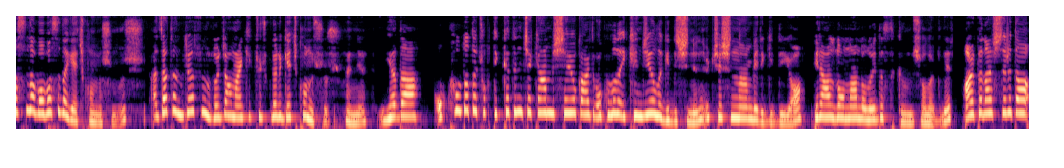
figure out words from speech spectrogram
Aslında babası da geç konuşmuş. Zaten biliyorsunuz hocam erkek çocukları geç konuşur hani. Ya da Okulda da çok dikkatini çeken bir şey yok artık okulda da ikinci yılı gidişinin 3 yaşından beri gidiyor. Biraz da ondan dolayı da sıkılmış olabilir. Arkadaşları da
